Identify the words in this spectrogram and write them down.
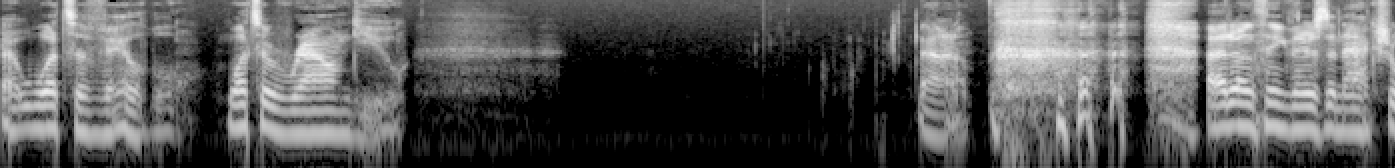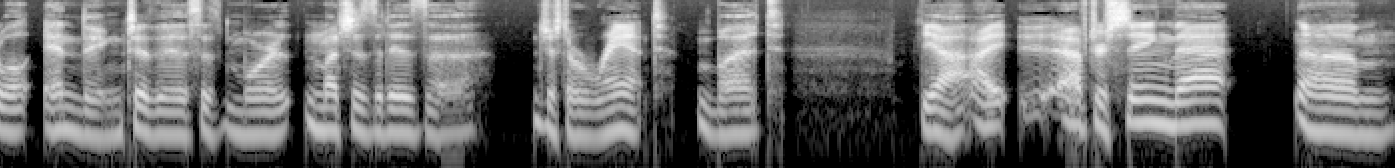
at what's available, what's around you. I don't know. I don't think there's an actual ending to this as more much as it is a just a rant. But yeah, I after seeing that um,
